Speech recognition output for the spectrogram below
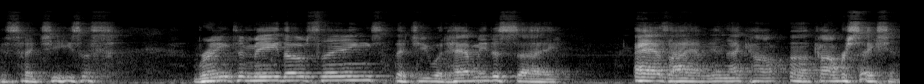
is say, Jesus, Bring to me those things that you would have me to say as I am in that com- uh, conversation.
